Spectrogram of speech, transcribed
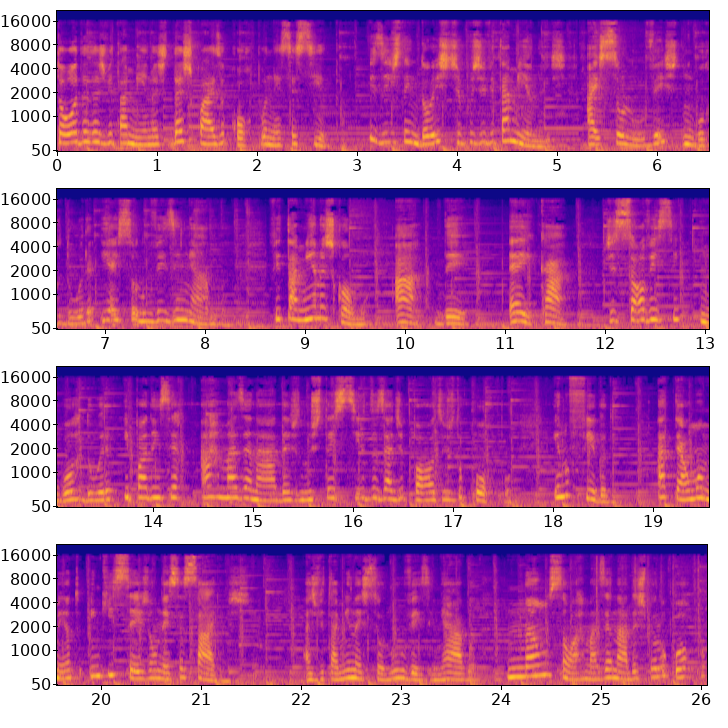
todas as vitaminas das quais o corpo necessita. Existem dois tipos de vitaminas: as solúveis em gordura e as solúveis em água. Vitaminas como A, D, E e K dissolvem-se em gordura e podem ser armazenadas nos tecidos adiposos do corpo e no fígado, até o momento em que sejam necessárias. As vitaminas solúveis em água não são armazenadas pelo corpo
